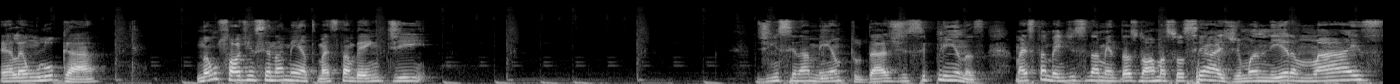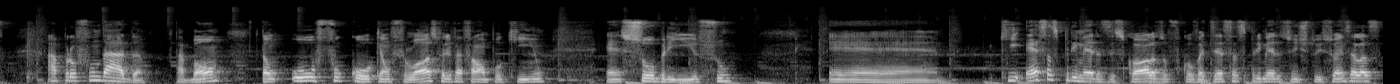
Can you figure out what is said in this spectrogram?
ela é um lugar não só de ensinamento, mas também de de ensinamento das disciplinas, mas também de ensinamento das normas sociais de maneira mais aprofundada, tá bom? Então, o Foucault, que é um filósofo, ele vai falar um pouquinho é, sobre isso. É, que essas primeiras escolas, o Foucault vai dizer, essas primeiras instituições, elas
